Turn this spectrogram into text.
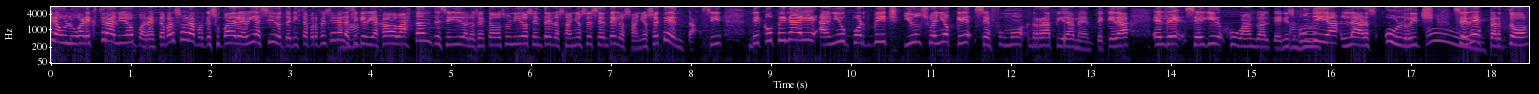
era un lugar extraño para esta persona porque su padre había sido tenista profesional, Ajá. así que viajaba bastante seguido a los Estados Unidos entre los años 60 y los años 70, ¿sí? De Copenhague a Newport Beach y un sueño que se fumó rápidamente, que era el de seguir jugando al tenis. Ajá. Un día Lars Ulrich se despertó,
